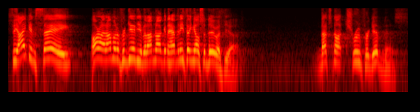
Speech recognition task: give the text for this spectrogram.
See, I can say All right, I'm going to forgive you, but I'm not going to have anything else to do with you. That's not true forgiveness.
